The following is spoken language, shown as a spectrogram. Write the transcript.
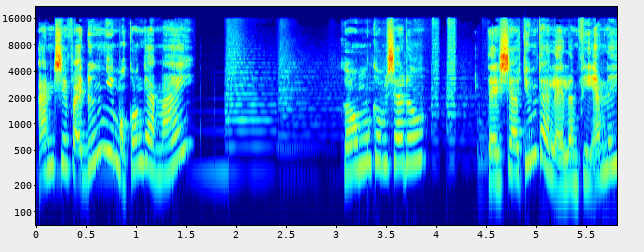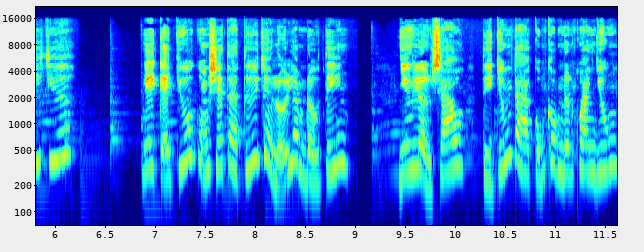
Anh sẽ phải đứng như một con gà mái. Không, không sao đâu. Tại sao chúng ta lại làm phiền anh ấy chứ? Ngay cả Chúa cũng sẽ tha thứ cho lỗi lầm đầu tiên. Nhưng lần sau thì chúng ta cũng không nên khoan dung.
